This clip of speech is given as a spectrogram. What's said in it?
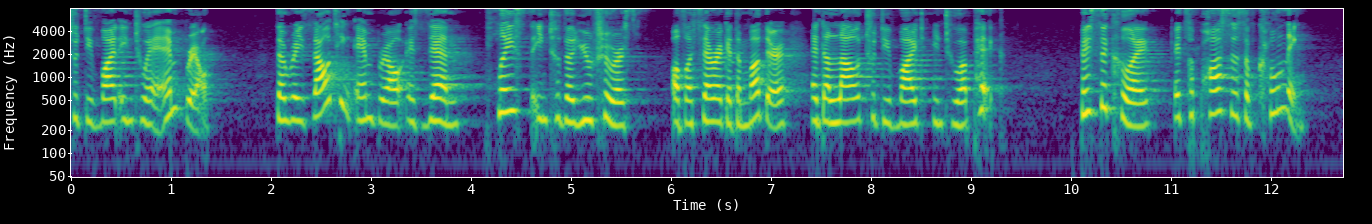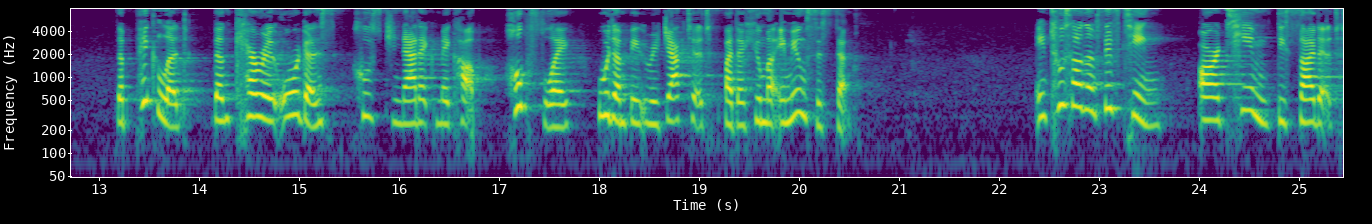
to divide into an embryo. The resulting embryo is then placed into the uterus of a surrogate mother and allowed to divide into a pig. Basically, it's a process of cloning. The piglet then carries organs whose genetic makeup hopefully wouldn't be rejected by the human immune system. In 2015, our team decided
